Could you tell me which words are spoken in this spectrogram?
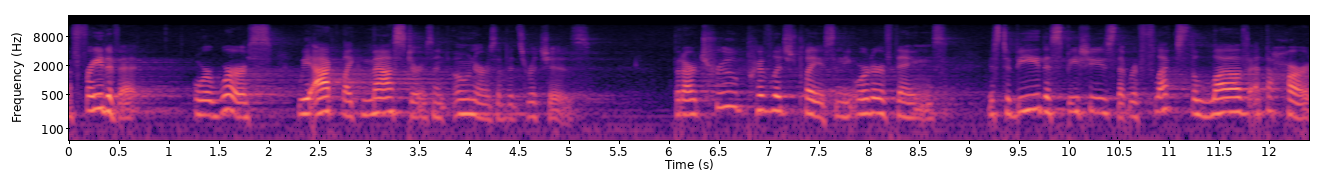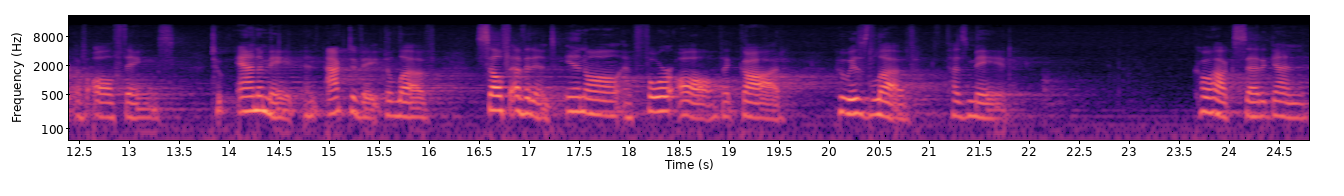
afraid of it, or worse, we act like masters and owners of its riches. But our true privileged place in the order of things is to be the species that reflects the love at the heart of all things to animate and activate the love self evident in all and for all that God, who is love, has made. Kohak said again,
